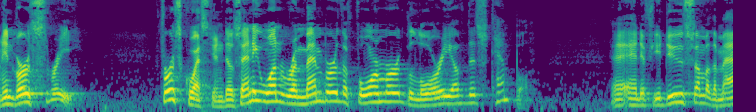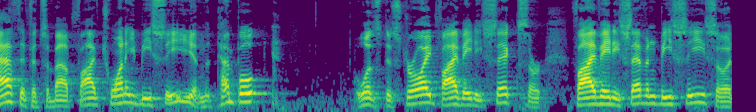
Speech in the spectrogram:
In verse 3, first question Does anyone remember the former glory of this temple? And if you do some of the math, if it's about 520 BC and the temple was destroyed 586 or 587 BC, so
